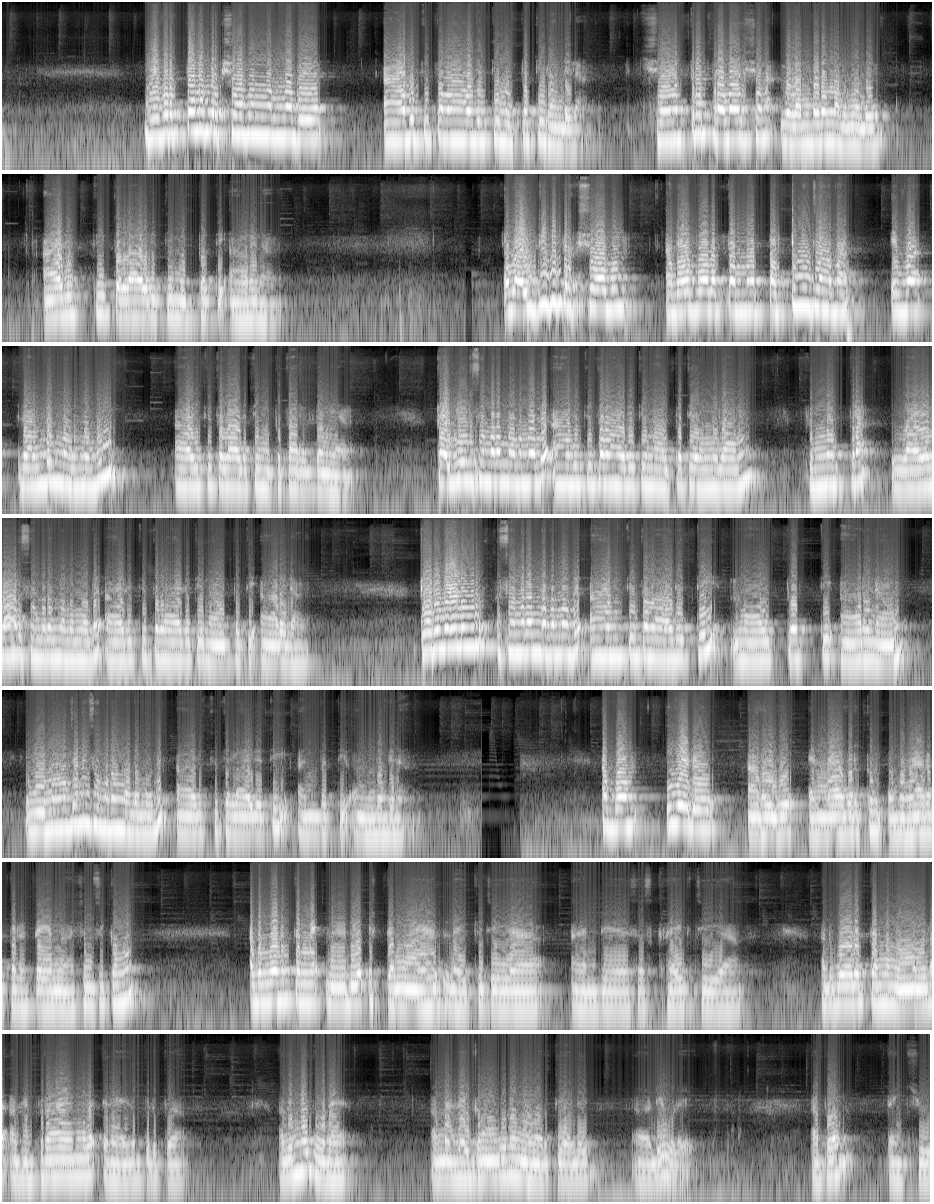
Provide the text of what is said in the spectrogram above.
നിവർത്തന പ്രക്ഷോഭം നടന്നത് ആയിരത്തി തൊള്ളായിരത്തി മുപ്പത്തി രണ്ടിലാണ് ക്ഷേത്ര പ്രവേശന വിളംബരം നടന്നത് ആയിരത്തി തൊള്ളായിരത്തി മുപ്പത്തി ആറിലാണ് വൈദ്യുതി പ്രക്ഷോഭം അതേപോലെ തന്നെ പട്ടിണി ജാഥ ഇവ രണ്ടും നടന്നതും ആയിരത്തി തൊള്ളായിരത്തി മുപ്പത്തി ആറിൽ തന്നെയാണ്. കയ്യൂർ സമരം നടന്നത് ആയിരത്തി തൊള്ളായിരത്തി നാൽപ്പത്തി ഒന്നിലാണ്. പുന്നപ്ര വയലാർ സമരം നടന്നത് ആയിരത്തി തൊള്ളായിരത്തി നാൽപ്പത്തി ആറിലാണ്. കരുവള്ളൂർ സമരം നടന്നത് ആയിരത്തി തൊള്ളായിരത്തി നാൽപ്പത്തി ആറിലാണ്. വിമോചന സമരം നടന്നത് ആയിരത്തി തൊള്ളായിരത്തി അൻപത്തി ഒൻപതിലാണ്. അപ്പം ഈ ഒരു അറിവ് എല്ലാവർക്കും ഉപകാരപ്പെടട്ടെ എന്ന് ആശംസിക്കുന്നു. അതുപോലെ തന്നെ വീഡിയോ ഇഷ്ടമായാൽ ലൈക്ക് ചെയ്യുക ആൻഡ് സബ്സ്ക്രൈബ് ചെയ്യുക. അതുപോലെ തന്നെ നിങ്ങളുടെ അഭിപ്രായങ്ങൾ രേഖപ്പെടുത്തുക. അതിന്റെ കൂടെ ആ ബെല്ലൈക്കണം കൂടെ ഒന്ന് നിർത്തിയാൽ അടിപൊളി. അപ്പം താങ്ക് യു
